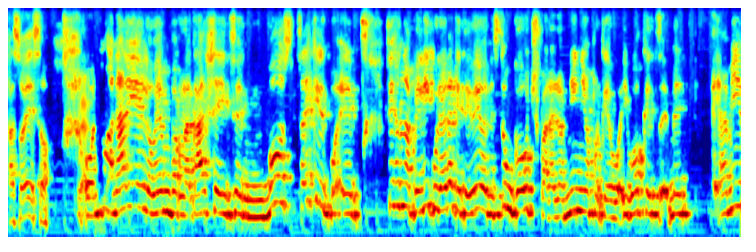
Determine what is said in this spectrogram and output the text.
pasó eso. O no, a nadie lo ven por la calle y dicen, vos, ¿sabés que eh, si es una película ahora que te veo, necesito un coach para los niños porque y vos que... a mí,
